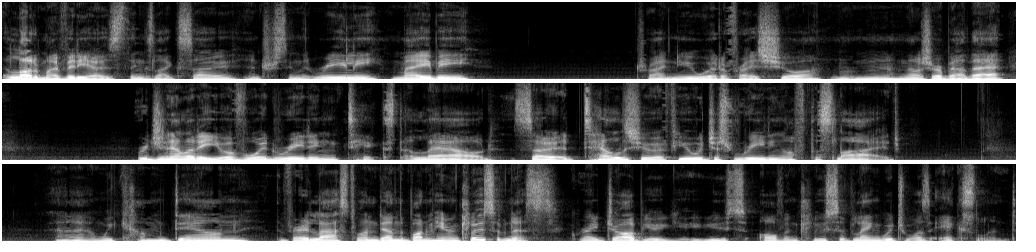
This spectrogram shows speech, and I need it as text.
a lot of my videos, things like so, interesting that really, maybe, try a new word or phrase, sure, mm, not sure about that. Originality, you avoid reading text aloud, so it tells you if you were just reading off the slide. Uh, and we come down, the very last one down the bottom here, inclusiveness. Great job. Your use of inclusive language was excellent.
